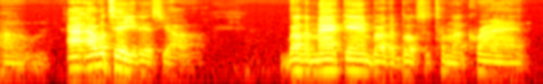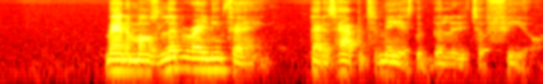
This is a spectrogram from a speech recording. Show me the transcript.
um, I, I, will tell you this, y'all. Brother Mack and Brother Brooks are talking about crying. Man, the most liberating thing that has happened to me is the ability to feel.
